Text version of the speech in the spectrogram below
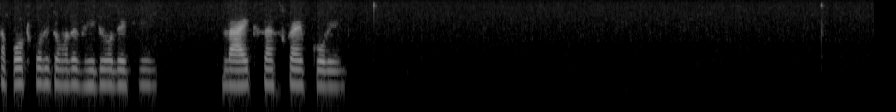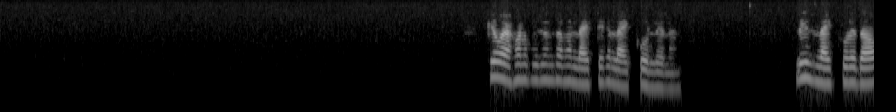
সাপোর্ট করি, তোমাদের ভিডিও দেখি লাইক সাবস্ক্রাইব করি। কেউ এখনও পর্যন্ত আমার লাইভটাকে লাইক করলে না। প্লিজ লাইক করে দাও।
